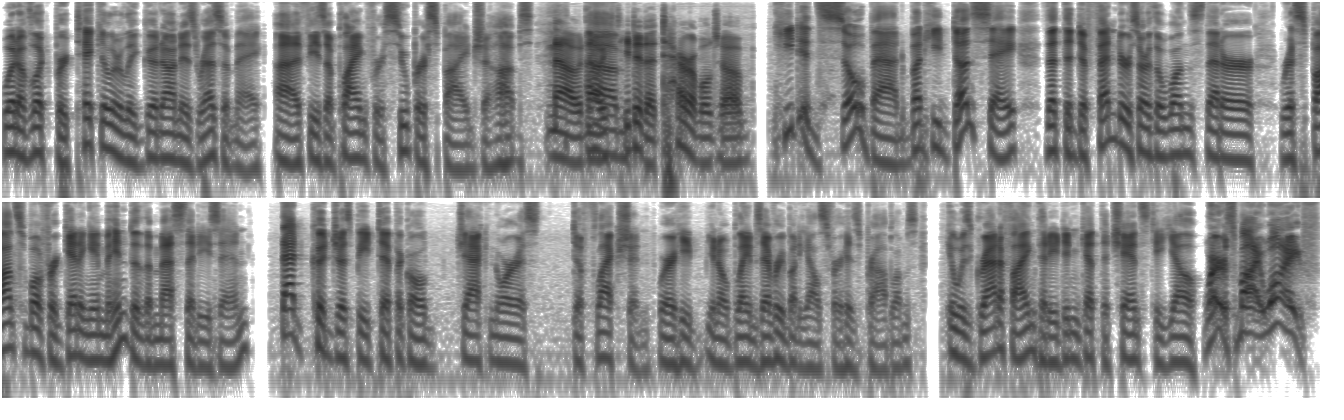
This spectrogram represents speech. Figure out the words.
would have looked particularly good on his resume uh, if he's applying for super spy jobs. No, no, Um, he did a terrible job. He did so bad, but he does say that the defenders are the ones that are responsible for getting him into the mess that he's in. That could just be typical Jack Norris deflection, where he, you know, blames everybody else for his problems. It was gratifying that he didn't get the chance to yell, Where's my wife?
